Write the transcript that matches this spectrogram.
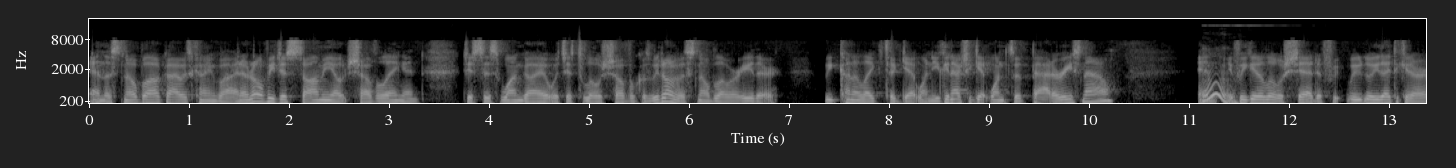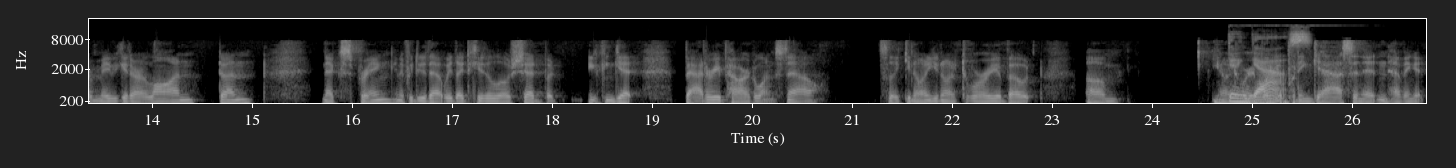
and the snowplow guy was coming by. And I don't know if he just saw me out shoveling, and just this one guy with just a little shovel because we don't have a snowblower either. We kind of like to get one. You can actually get ones with batteries now. And hmm. if we get a little shed, if we, we we'd like to get our maybe get our lawn done next spring, and if we do that, we'd like to get a little shed. But you can get battery powered ones now. It's like you know you don't have to worry about um, you have worry about know, putting gas in it and having it.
